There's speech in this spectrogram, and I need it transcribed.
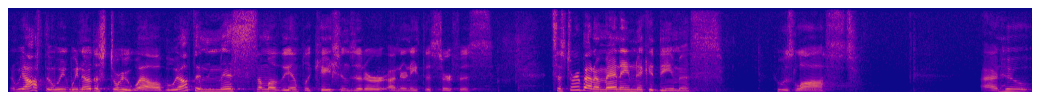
And we often, we, we know the story well, but we often miss some of the implications that are underneath the surface. It's a story about a man named Nicodemus who was lost and who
